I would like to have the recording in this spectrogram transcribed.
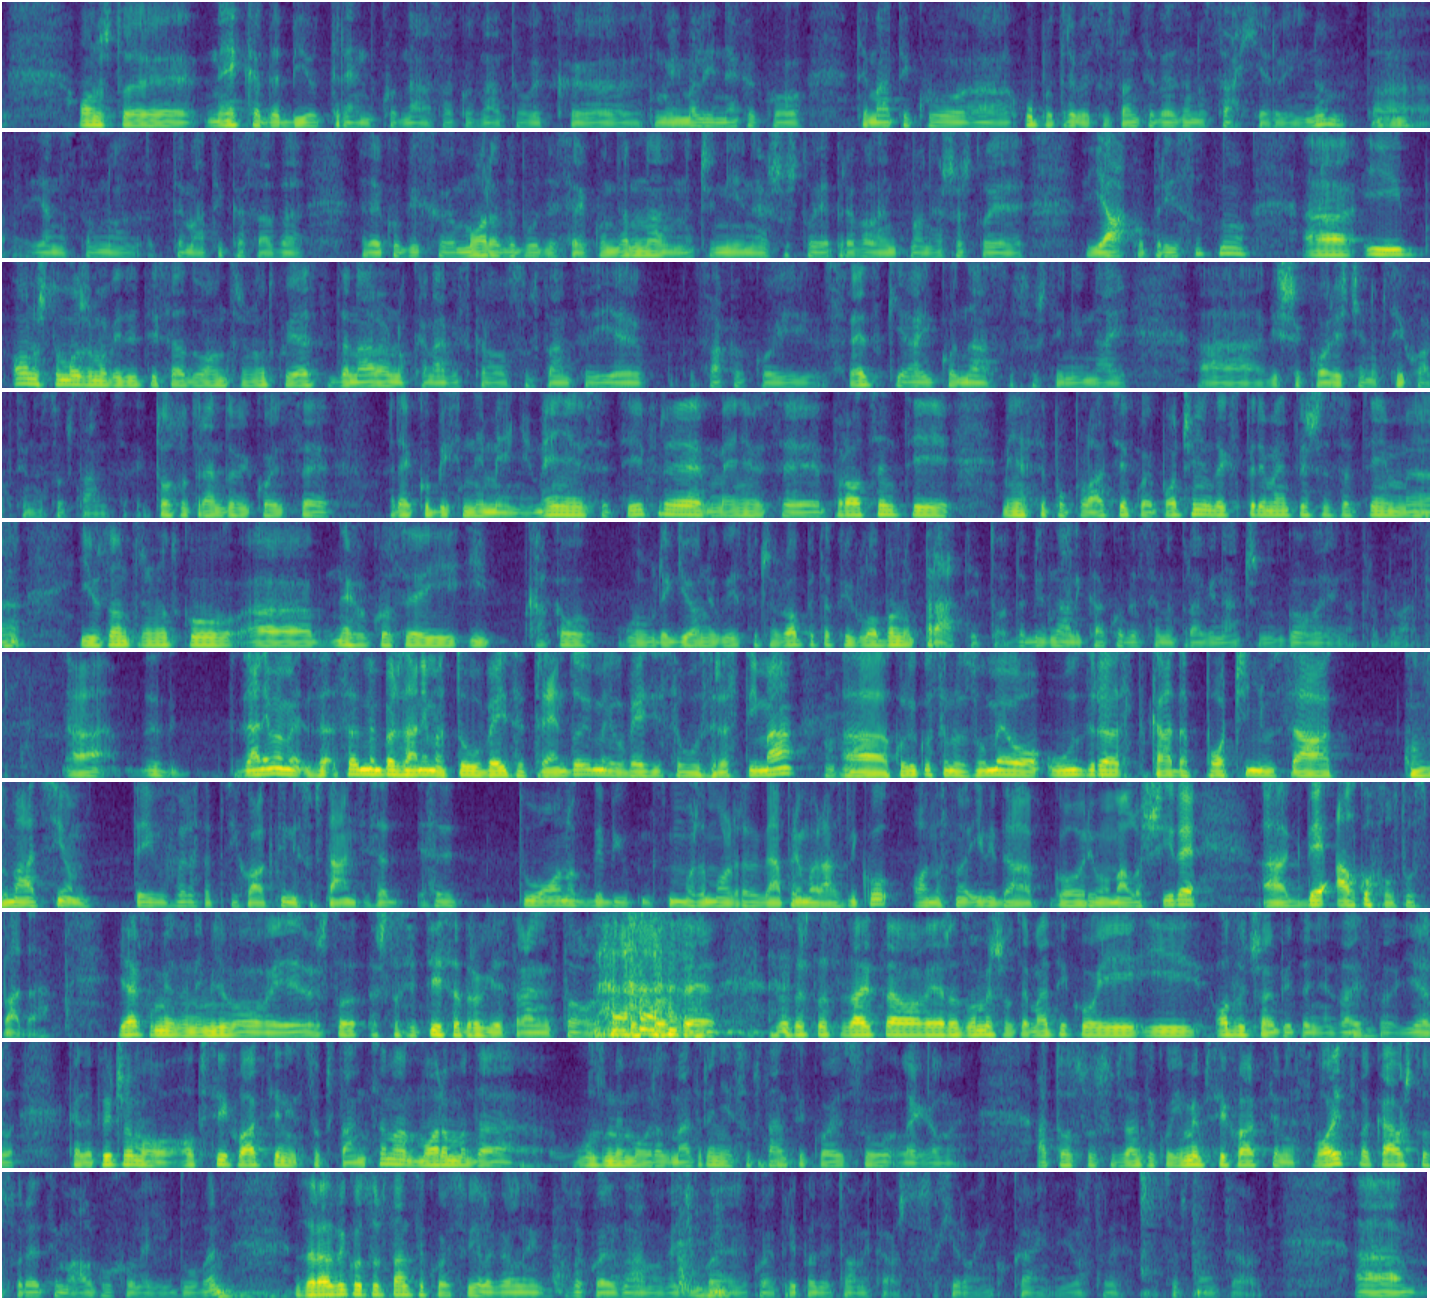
Ono što je nekada bio trend kod nas, ako znate, uvek uh, smo imali nekako tematiku uh, upotrebe substance vezano sa heroinom. Ta mm -hmm. jednostavno tematika sada, rekao bih, mora da bude sekundarna, znači nije nešto što je prevalentno, nešto što je jako prisutno. Uh, I ono što možemo videti sad u ovom trenutku jeste da naravno kanabis kao substanca je svakako i svetski, a i kod nas u suštini naj a, više korišćena psihoaktivna substanca. I to su trendovi koji se, rekao bih, ne menjaju. Menjaju se cifre, menjaju se procenti, menja se populacija koja počinje da eksperimentiše sa tim mm -hmm. a, i u tom trenutku a, nekako se i, i kako u regionu jugoistočne Evrope, tako i globalno prati to, da bi znali kako da se na pravi način odgovori na problematiku. A, Zanima me, sad me baš zanima to u vezi sa trendovima i u vezi sa uzrastima. Uh -huh. a, koliko sam razumeo, uzrast kada počinju sa konzumacijom te vrsta psihoaktivnih substanci. Sad, sad je tu ono gde bi smo možda morali da napravimo razliku, odnosno ili da govorimo malo šire, a, gde alkohol tu spada? Jako mi je zanimljivo ovaj, što, što si ti sa druge strane stola, zato što se, zato što se zaista ovaj, razumeš u tematiku i, i odlično je pitanje, zaista, jer kada pričamo o, o psihoaktivnim substancama, moramo da uzmemo u razmatranje substance koje su legalne a to su substance koje imaju psihoaktivne svojstva, kao što su recimo alkohol ili duvan, za razliku od substance koje su ilegalne, za koje znamo već, koje, koje pripadaju tome, kao što su heroin, kokain i ostale substance od. Um,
